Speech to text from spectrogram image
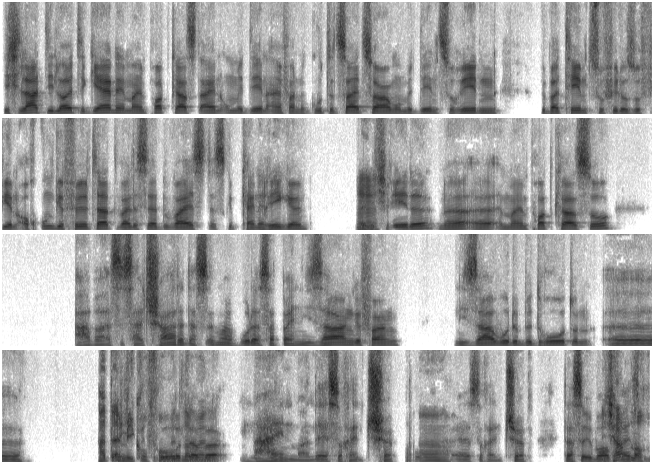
Ich lade die Leute gerne in meinen Podcast ein, um mit denen einfach eine gute Zeit zu haben, um mit denen zu reden, über Themen zu philosophieren, auch ungefiltert, weil es ja, du weißt, es gibt keine Regeln, wenn Mhm. ich rede, ne, äh, in meinem Podcast so. Aber es ist halt schade, dass immer, Bruder, es hat bei Nizar angefangen. Nizar wurde bedroht und äh, Hat er ein Mikrofon bedroht, aber nein, Mann, der ist doch ein Chöp, Bruder. Ah. Er ist doch ein Chöp. Dass er überhaupt Ich habe noch,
